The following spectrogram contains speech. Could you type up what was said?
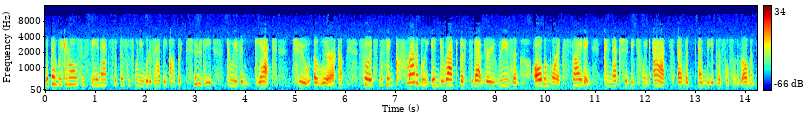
but then we can also see in Acts that this is when he would have had the opportunity to even get to Illyricum. So it's this incredibly indirect, but for that very reason, all the more exciting connection between Acts and the and the epistles of the Romans.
